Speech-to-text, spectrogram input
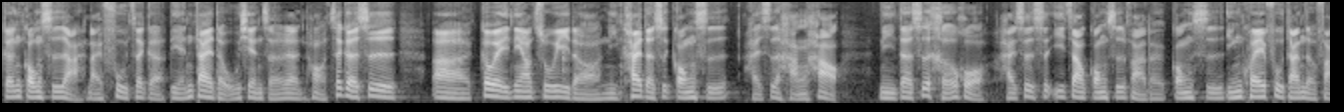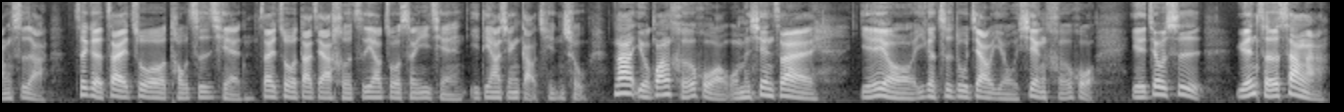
跟公司啊来负这个连带的无限责任，哈，这个是啊，各位一定要注意的哦。你开的是公司还是行号？你的是合伙还是是依照公司法的公司盈亏负担的方式啊？这个在做投资前，在做大家合资要做生意前，一定要先搞清楚。那有关合伙，我们现在也有一个制度叫有限合伙，也就是。原则上啊，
